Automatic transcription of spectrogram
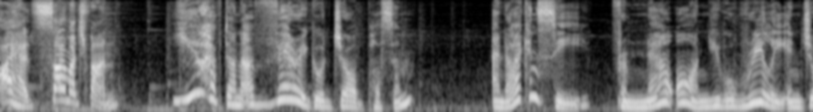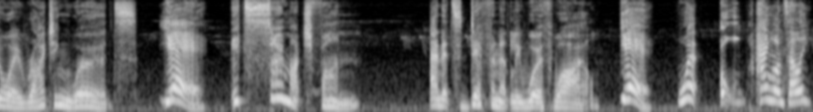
I had so much fun. You have done a very good job, Possum. And I can see From now on, you will really enjoy writing words. Yeah, It's so much fun. And it's definitely worthwhile. yeah. Where? Oh, hang on, Sally.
